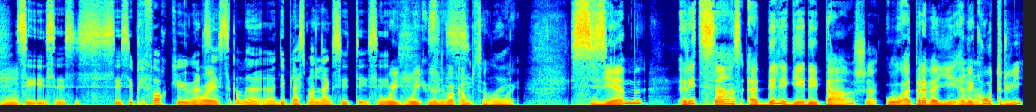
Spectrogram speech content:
Mm. c'est- plus fort qu'eux. Hein? Oui. C'est- comme un, un déplacement de l'anxiété. Oui, oui, je le vois comme ça. ouais. Sixième, réticence à déléguer des tâches ou à travailler avec Mhm. autrui,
